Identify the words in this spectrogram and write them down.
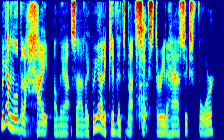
We got a little bit of height on the outside. Like we got a kid that's about six three and a half, six four.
